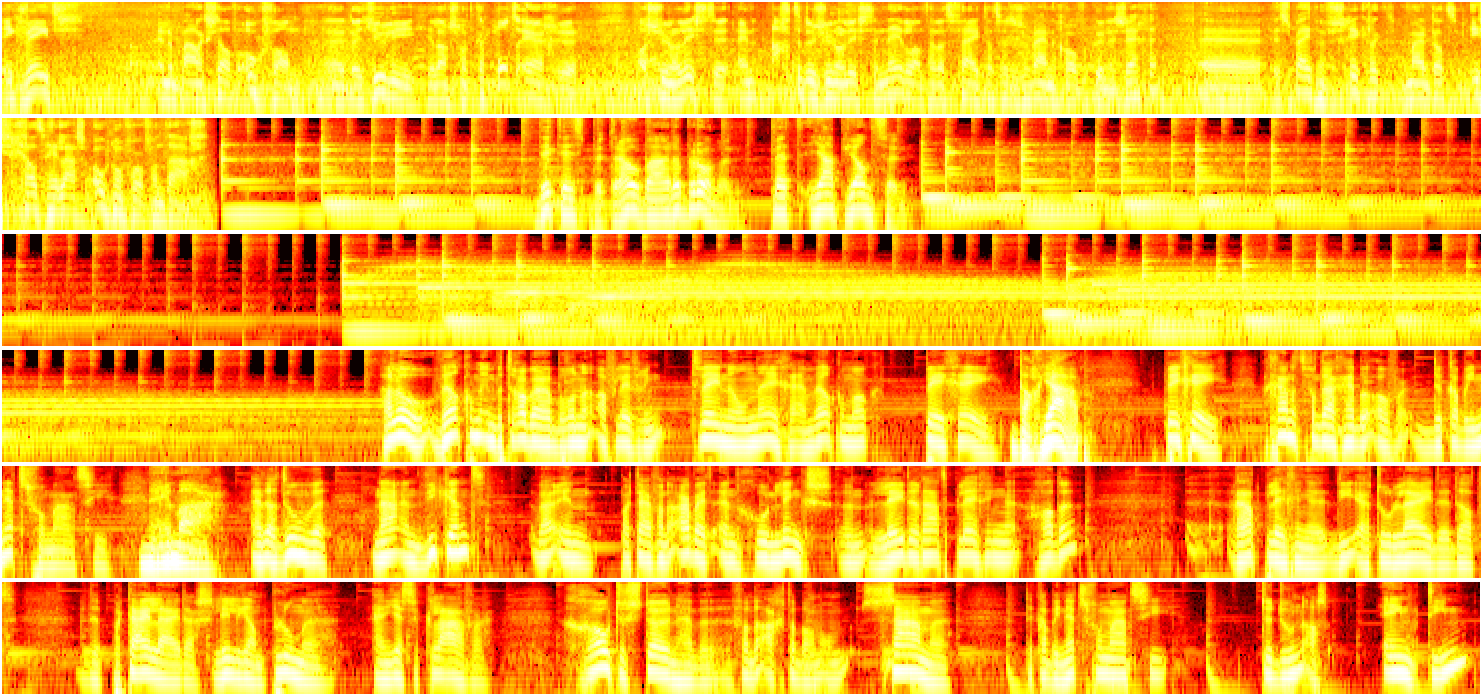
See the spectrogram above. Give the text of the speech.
Ik weet, en daar baal ik zelf ook van, eh, dat jullie je langzamerhand kapot ergeren als journalisten. En achter de journalisten Nederland aan het feit dat we er zo weinig over kunnen zeggen. Eh, het spijt me verschrikkelijk, maar dat is, geldt helaas ook nog voor vandaag. Dit is Betrouwbare Bronnen met Jaap Jansen. Hallo, welkom in Betrouwbare Bronnen, aflevering 209 en welkom ook PG. Dag Jaap. PG, we gaan het vandaag hebben over de kabinetsformatie. Nee maar. En dat doen we na een weekend waarin Partij van de Arbeid en GroenLinks hun ledenraadplegingen hadden. Eh, raadplegingen die ertoe leidden dat de partijleiders Lilian Ploemen en Jesse Klaver grote steun hebben van de achterban om samen de kabinetsformatie te doen als één team.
